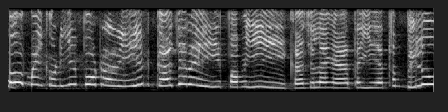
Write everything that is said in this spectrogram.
ओ माय गॉड ये फ़ोटो है। ये कहाँ जा रही है? पापा जी कहाँ चला गया था? ये तो ब्लू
